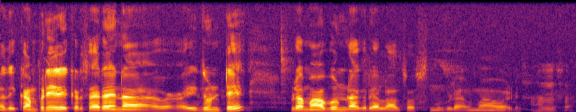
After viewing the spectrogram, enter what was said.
అది కంపెనీ ఇక్కడ సరైన ఇది ఉంటే ఇప్పుడు ఆ మహబూబ్ నగర్ వెళ్ళాల్సి వస్తుంది ఇప్పుడు మావాడు. అదే సార్.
